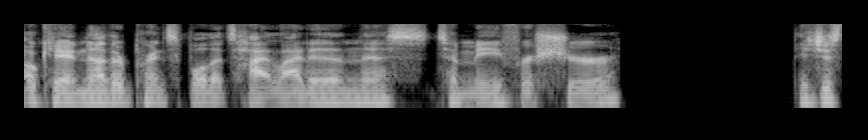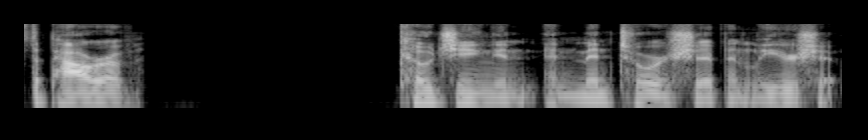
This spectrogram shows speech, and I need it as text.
okay, another principle that's highlighted in this to me for sure is just the power of coaching and, and mentorship and leadership.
